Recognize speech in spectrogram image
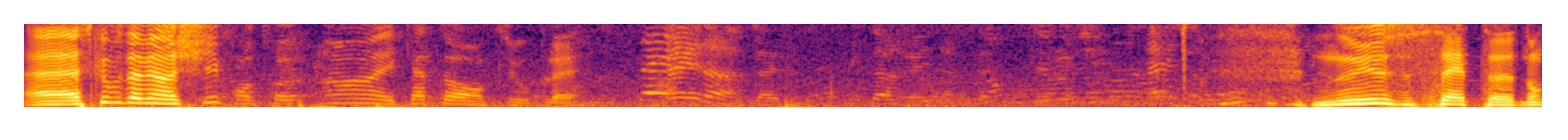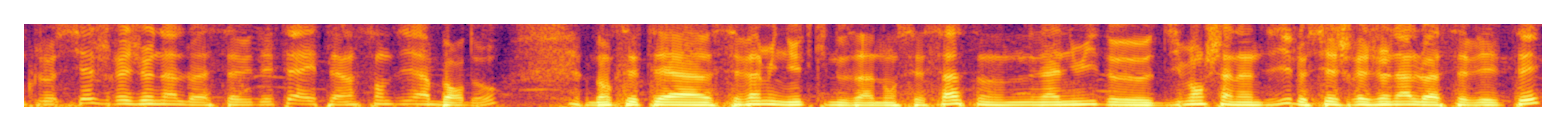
Est-ce que vous avez un chiffre entre 1 et 14, s'il vous plaît 7 News 7, donc le siège régional de la CVDT a été incendié à Bordeaux. Donc c'était ces 20 minutes qui nous a annoncé ça. La nuit de dimanche à lundi, le siège régional de la CVDT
